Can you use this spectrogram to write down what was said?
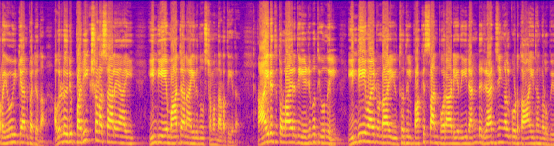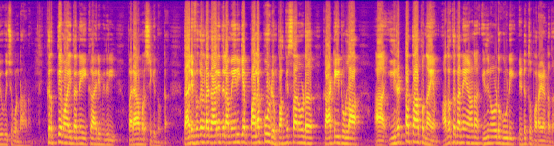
പ്രയോഗിക്കാൻ പറ്റുന്ന അവരുടെ ഒരു പരീക്ഷണശാലയായി ഇന്ത്യയെ മാറ്റാനായിരുന്നു ശ്രമം നടത്തിയത്. ആയിരത്തി തൊള്ളായിരത്തി എഴുപത്തി ഒന്നിൽ ഇന്ത്യയുമായിട്ടുണ്ടായ യുദ്ധത്തിൽ പാകിസ്ഥാൻ പോരാടിയത് ഈ രണ്ട് രാജ്യങ്ങൾ കൊടുത്ത ആയുധങ്ങൾ ഉപയോഗിച്ചുകൊണ്ടാണ്. കൃത്യമായി തന്നെ ഇക്കാര്യം ഇതിൽ പരാമർശിക്കുന്നുണ്ട്. താരിഫുകളുടെ കാര്യത്തിൽ അമേരിക്ക പലപ്പോഴും പാകിസ്ഥാനോട് കാട്ടിയിട്ടുള്ള ഇരട്ടത്താപ്പ് നയം അതൊക്കെ തന്നെയാണ് ഇതിനോടുകൂടി എടുത്തു പറയേണ്ടത്.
